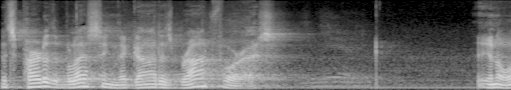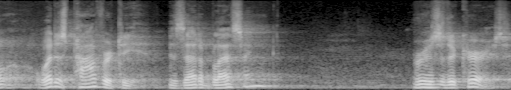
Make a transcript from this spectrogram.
It's part of the blessing that God has brought for us. You know, what is poverty? Is that a blessing? Or is it a curse?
